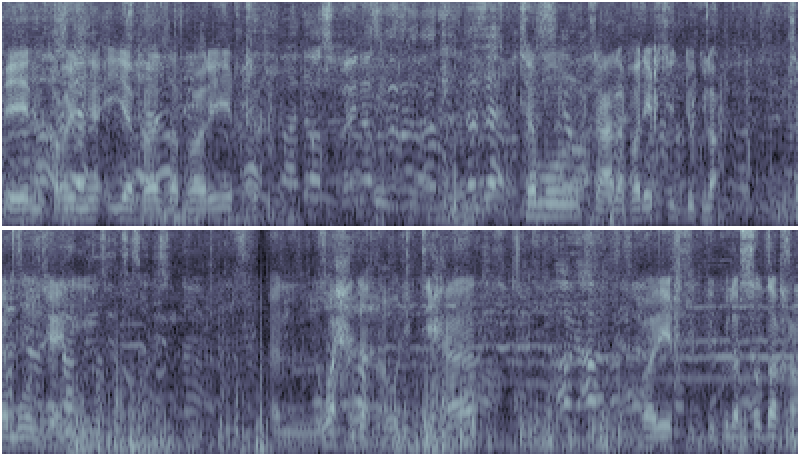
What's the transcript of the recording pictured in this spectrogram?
في المقابلة النهائية فاز فريق تمونت على فريق الدكلة تمونت يعني الوحدة أو الاتحاد. فريق الدكلة الصداقة.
